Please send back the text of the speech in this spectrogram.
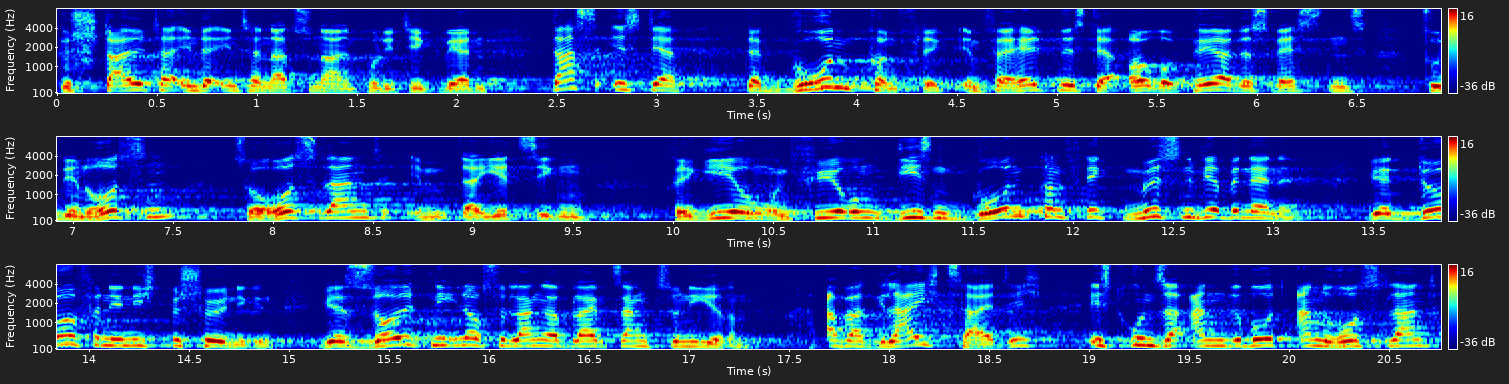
Gestalter in der internationalen Politik werden. Das ist der, der Grundkonflikt im Verhältnis der Europäer des Westens zu den Russen, zu Russland, in der jetzigen Regierung und Führung. Diesen Grundkonflikt müssen wir benennen. Wir dürfen ihn nicht beschönigen. Wir sollten ihn auch, solange er bleibt, sanktionieren. Aber gleichzeitig ist unser Angebot an Russland,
